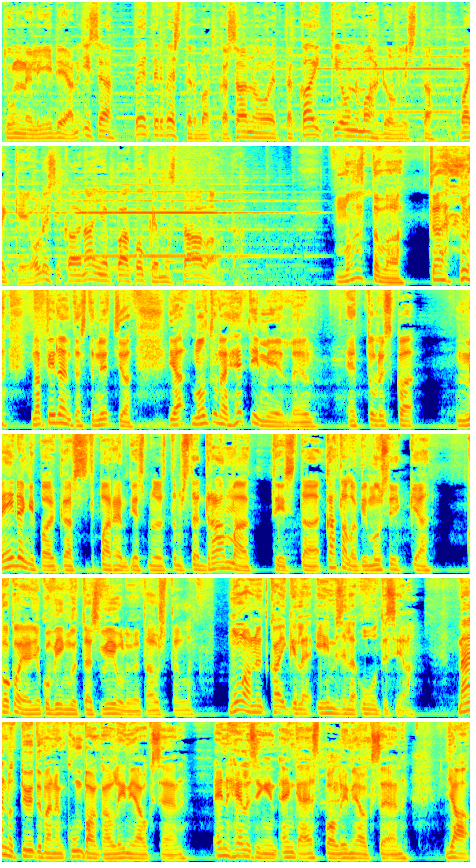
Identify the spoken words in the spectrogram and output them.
Tunneli-idean isä Peter Westerbakka sanoo, että kaikki on mahdollista, vaikkei olisikaan aiempaa kokemusta alalta. Mahtavaa. Tää, mä, pidän tästä nyt jo. Ja mun tulee heti mieleen, että tulisiko meidänkin podcastista parempi, jos meillä olisi tämmöistä dramaattista katalogimusiikkia. Koko ajan joku vinguttaisi viuluja taustalla. Mulla on nyt kaikille ihmisille uutisia. Mä en ole tyytyväinen kumpaankaan linjaukseen. En Helsingin enkä Espoon linjaukseen. Ja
